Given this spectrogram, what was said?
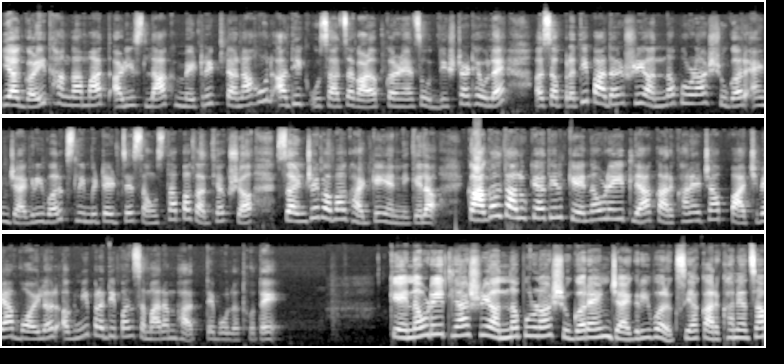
या गळीत हंगामात अडीच लाख मेट्रिक टनाहून अधिक उसाचं गाळप करण्याचं उद्दिष्ट ठेवलंय असं प्रतिपादन Shri Annapurna sugar and jaggery works लिमिटेडचे संस्थापक अध्यक्ष संजय बाबा घाटगे यांनी केलं. कागल तालुक्यातील केनवडे इथल्या कारखान्याच्या पाचव्या बॉयलर अग्निप्रदीपन समारंभात ते बोलत होते. केनवडे इथल्या Shri Annapurna sugar and jaggery works या कारखान्याचा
